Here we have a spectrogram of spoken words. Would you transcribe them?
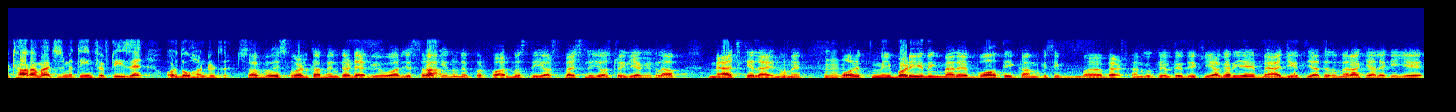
18 मैचेस में तीन फिफ्टीज हैं और दो हंड्रेड हैं सर इस वर्ल्ड कप में इनका डेब्यू हुआ जिस तरह हाँ। की इन्होंने परफॉर्मेंस दी और स्पेशली जो ऑस्ट्रेलिया के खिलाफ मैच खेला इन्होंने हम्म। और इतनी बड़ी इनिंग मैंने बहुत ही कम किसी बैट्समैन को खेलते देखी अगर ये मैच जीत जाते तो मेरा ख्याल है कि ये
